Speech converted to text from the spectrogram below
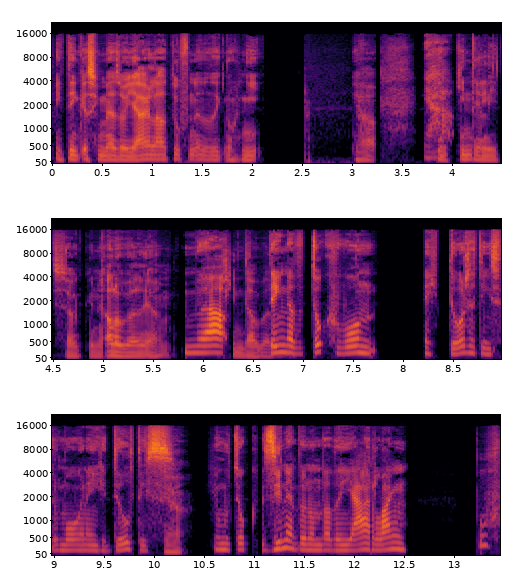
Ik denk als je mij zo'n jaar laat oefenen, dat ik nog niet ja, Ja, een kinderlied zou kunnen. Alhoewel, ja, maar misschien dat wel. ik denk dat het ook gewoon echt doorzettingsvermogen en geduld is. ja. Je moet ook zin hebben om dat een jaar lang... Poef.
